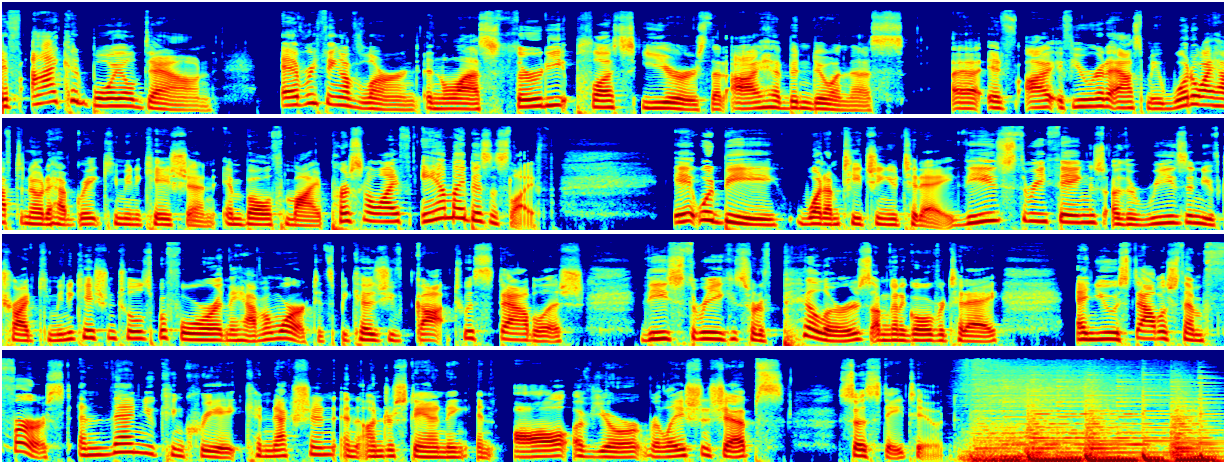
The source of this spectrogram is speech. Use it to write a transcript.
If I could boil down everything I've learned in the last 30 plus years that I have been doing this, uh, if I if you were going to ask me what do I have to know to have great communication in both my personal life and my business life, it would be what I'm teaching you today. These three things are the reason you've tried communication tools before and they haven't worked. It's because you've got to establish these three sort of pillars I'm going to go over today and you establish them first, and then you can create connection and understanding in all of your relationships. So stay tuned.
